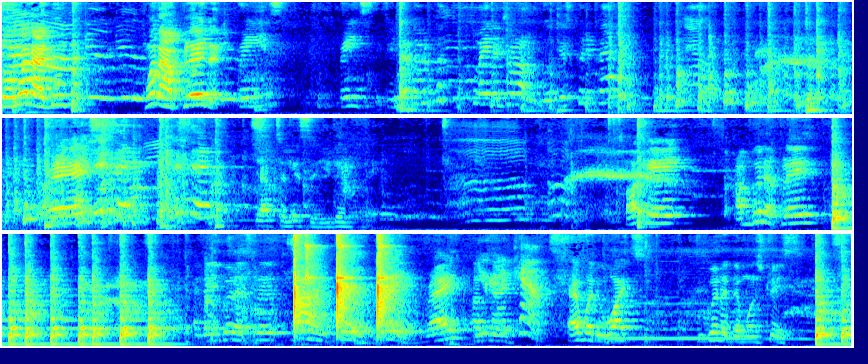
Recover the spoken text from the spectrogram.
so when I do, when I play the, Friends, friends, if you're not gonna play the drum, we'll just put it back. friends, Listen, listen. you have to listen, you don't play. Okay, I'm going to play. And then you're going to say one, two, three, right? You're gonna count. Everybody watch. You're going to demonstrate.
